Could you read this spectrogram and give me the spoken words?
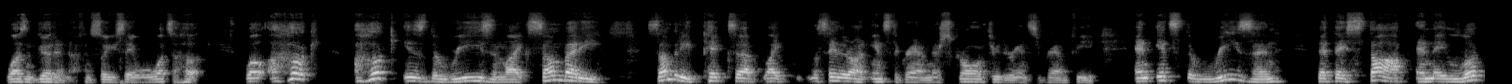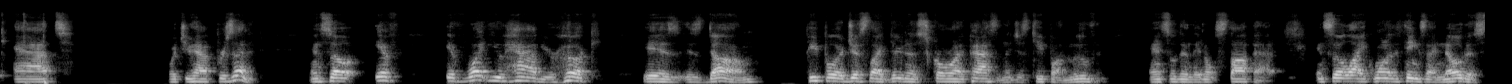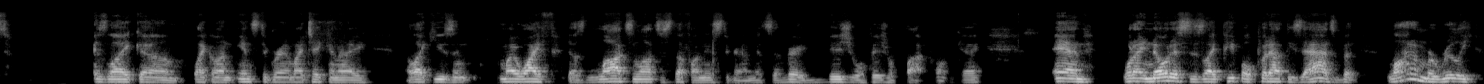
wasn't good enough. And so you say, well, what's a hook? Well, a hook a hook is the reason like somebody somebody picks up like let's say they're on instagram they're scrolling through their instagram feed and it's the reason that they stop and they look at what you have presented. And so if if what you have your hook is is dumb people are just like they're going to scroll right past and they just keep on moving. And so then they don't stop at it. And so like one of the things i noticed is like um, like on Instagram. I take and I I like using. My wife does lots and lots of stuff on Instagram. It's a very visual visual platform. Okay, and what I notice is like people put out these ads, but a lot of them are really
